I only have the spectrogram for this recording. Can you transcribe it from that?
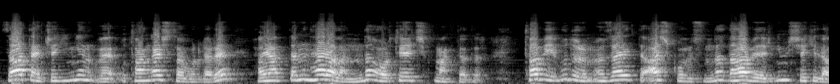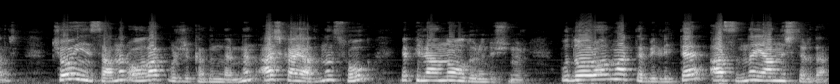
Zaten çekingen ve utangaç tavırları hayatlarının her alanında ortaya çıkmaktadır. Tabii bu durum özellikle aşk konusunda daha belirgin bir şekil alır. Çoğu insanlar Oğlak Burcu kadınlarının aşk hayatında soğuk ve planlı olduğunu düşünür. Bu doğru olmakla birlikte aslında yanlıştır da.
